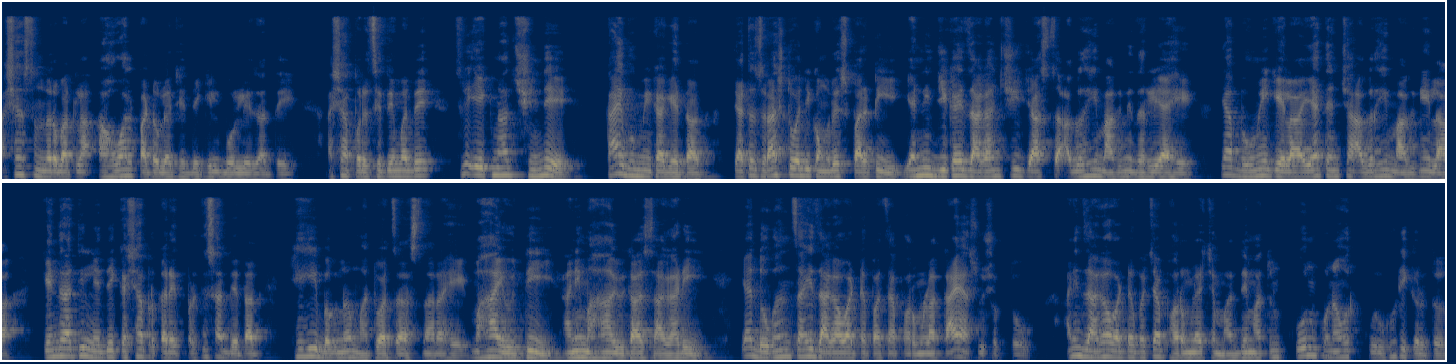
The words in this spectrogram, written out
अशा संदर्भातला अहवाल पाठवल्याचे देखील बोलले जाते. अशा परिस्थितीमध्ये श्री एकनाथ शिंदे काय भूमिका घेतात? त्यातच राष्ट्रवादी काँग्रेस पार्टी यांनी जी काही जागांची जास्त आग्रही मागणी धरली आहे या भूमिकेला या त्यांच्या आग्रही मागणीला केंद्रातील नेते कशा प्रकारे प्रतिसाद देतात हेही बघणं महत्वाचं असणार आहे. महायुती आणि महाविकास आघाडी या दोघांचाही जागा वाटपाचा फॉर्म्युला काय असू शकतो? आणि जागा वाटपाच्या फॉर्म्युल्याच्या माध्यमातून कोण कोणावर कुरघोडी करतं?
